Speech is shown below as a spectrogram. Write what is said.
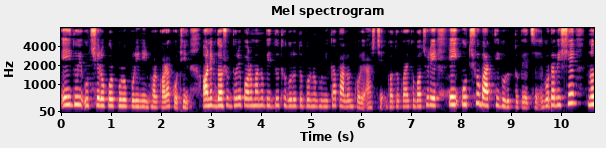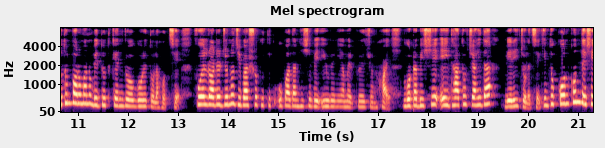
এই দুই উৎসের ওপর পুরোপুরি নির্ভর করা কঠিন। অনেক দশক ধরে পরমাণু বিদ্যুৎ গুরুত্বপূর্ণ ভূমিকা পালন করে আসছে। গত কয়েক বছরে এই উৎস বাড়তি গুরুত্ব পেয়েছে। গোটা বিশ্বে নতুন পরমাণু বিদ্যুৎ কেন্দ্র গড়ে তোলা হচ্ছে। ফুয়েল রডের জন্য জীবাশ্ম ভিত্তিক উপাদান হিসেবে ইউরেনিয়ামের প্রয়োজন হয়। গোটা বিশ্বে এই ধাতুর চাহিদা বেড়েই চলেছে। কিন্তু কোন কোন দেশে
